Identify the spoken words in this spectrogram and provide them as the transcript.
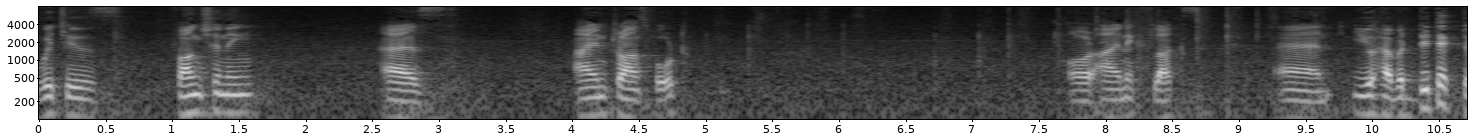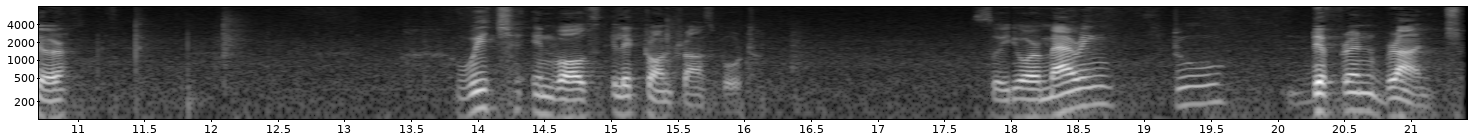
which is functioning as ion transport or ionic flux and you have a detector which involves electron transport. So, you are marrying two different branch.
